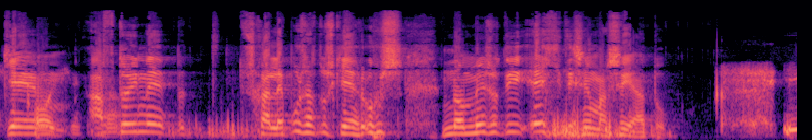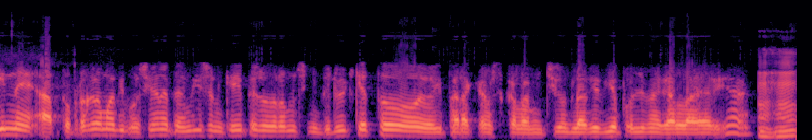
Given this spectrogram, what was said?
Και Όχι, αυτό είναι τους χαλεπούς αυτού καιρούς νομίζω ότι έχει τη σημασία του. Είναι από το πρόγραμμα δημοσίων επενδύσεων και η πεζοδρόμη της Μητρίου και το η παράκαμψη του Καλαμιτσίου, δηλαδή δύο πολύ μεγάλα έργα. Mm-hmm.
